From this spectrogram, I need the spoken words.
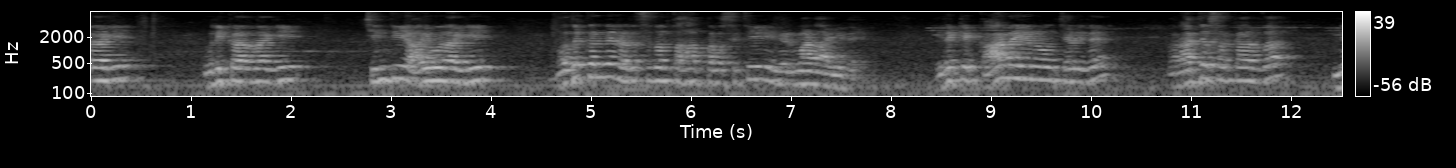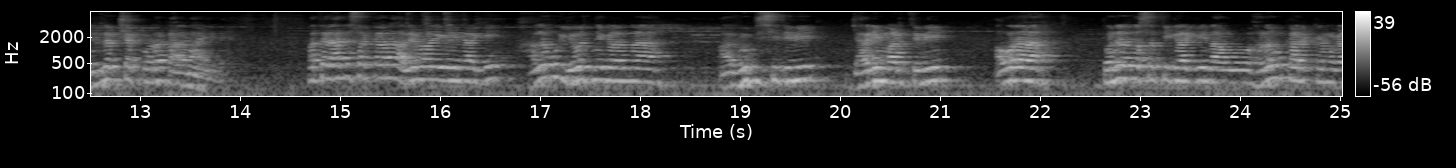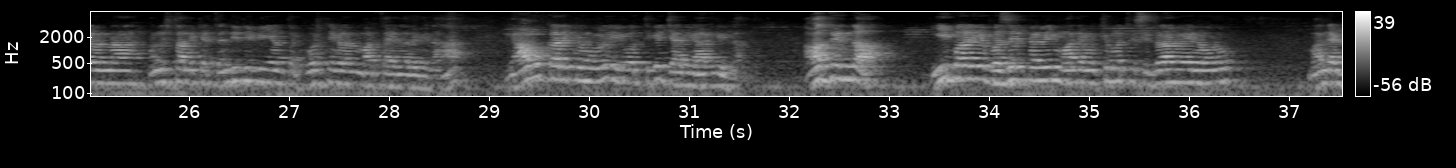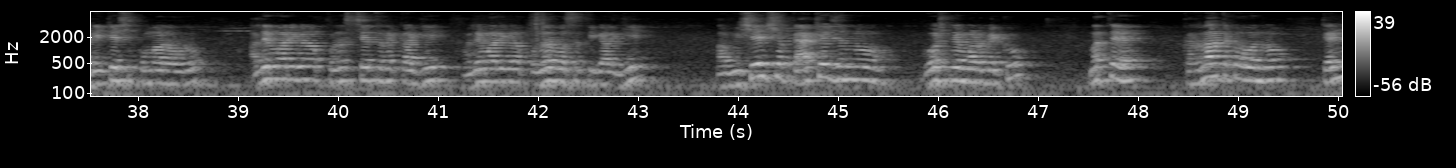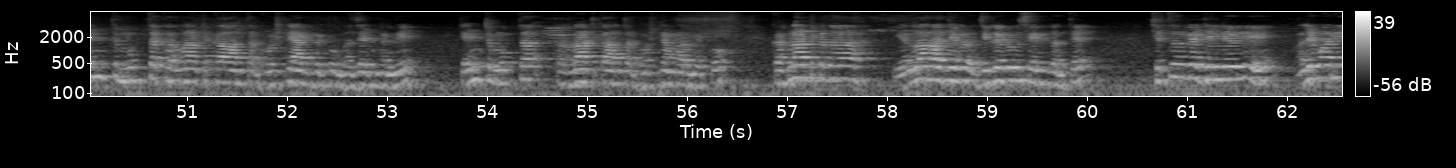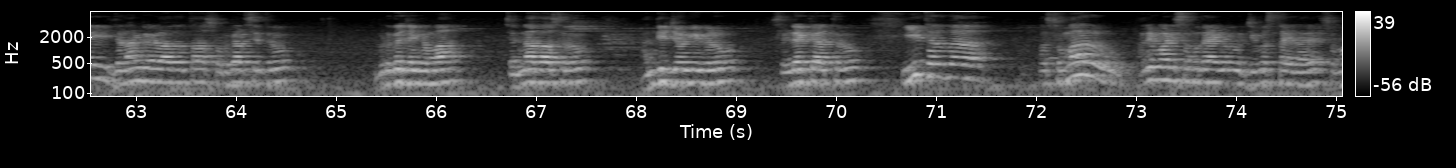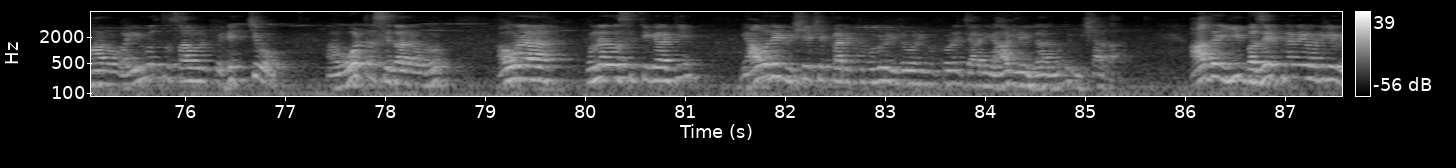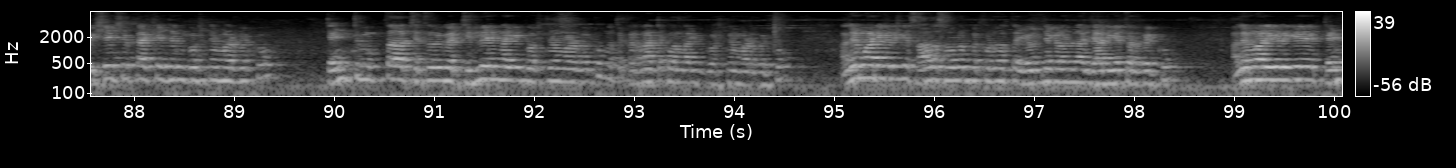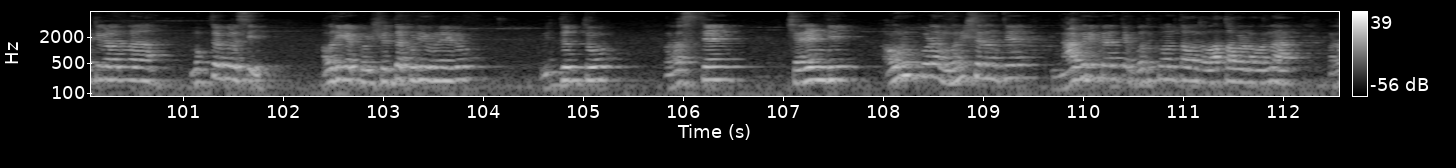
ಆಗಿ ಹುಲಿಕಾರರಾಗಿ ಚಿಂದಿ ಆಯುವರಾಗಿ ಬದುಕನ್ನೇ ನಡೆಸಿದಂತಹ ಪರಿಸ್ಥಿತಿ ನಿರ್ಮಾಣ ಆಗಿದೆ. ಇದಕ್ಕೆ ಕಾರಣ ಏನು ಅಂತ ಹೇಳಿದರೆ, ರಾಜ್ಯ ಸರ್ಕಾರದ ನಿರ್ಲಕ್ಷ್ಯ ಕೂಡ ಕಾರಣ ಆಗಿದೆ. ಮತ್ತು ರಾಜ್ಯ ಸರ್ಕಾರ ಅಲೆಮಾರಿಗಳಿಗಾಗಿ ಹಲವು ಯೋಜನೆಗಳನ್ನು ರೂಪಿಸಿದ್ದೀವಿ ಜಾರಿ ಮಾಡ್ತೀವಿ. ಅವರ ಪುನರ್ವಸತಿಗಾಗಿ ನಾವು ಹಲವು ಕಾರ್ಯಕ್ರಮಗಳನ್ನು ಅನುಷ್ಠಾನಕ್ಕೆ ತಂದಿದ್ದೀವಿ ಅಂತ ಘೋಷಣೆಗಳನ್ನು ಮಾಡ್ತಾ ಇದ್ದಾರೆ ವಿನಃ ಯಾವ ಕಾರ್ಯಕ್ರಮಗಳು ಇವತ್ತಿಗೆ ಜಾರಿ ಆಗಲಿಲ್ಲ. ಆದ್ದರಿಂದ ಈ ಬಾರಿಯ ಬಜೆಟ್ನಲ್ಲಿ ಮಾನ್ಯ ಮುಖ್ಯಮಂತ್ರಿ ಸಿದ್ದರಾಮಯ್ಯನವರು, ಮಾನ್ಯ ಡಿ ಕೆ ಶಿವಕುಮಾರ್ ಅವರು ಅಲೆಮಾರಿಗಳ ಪುನಶ್ಚೇತನಕ್ಕಾಗಿ ಅಲೆಮಾರಿಗಳ ಪುನರ್ವಸತಿಗಾಗಿ ಆ ವಿಶೇಷ ಪ್ಯಾಕೇಜನ್ನು ಘೋಷಣೆ ಮಾಡಬೇಕು. ಮತ್ತು ಕರ್ನಾಟಕವನ್ನು ಟೆಂಟ್ ಮುಕ್ತ ಕರ್ನಾಟಕ ಅಂತ ಘೋಷಣೆ ಆಗಬೇಕು ಬಜೆಟ್ನಲ್ಲಿ. ಟೆಂಟ್ ಮುಕ್ತ ಕರ್ನಾಟಕ ಅಂತ ಘೋಷಣೆ ಮಾಡಬೇಕು. ಕರ್ನಾಟಕದ ಎಲ್ಲ ರಾಜ್ಯಗಳು, ಜಿಲ್ಲೆಗಳು ಸೇರಿದಂತೆ ಚಿತ್ರದುರ್ಗ ಜಿಲ್ಲೆಯಲ್ಲಿ ಅಲೆಮಾರಿ ಜನಾಂಗಗಳಾದಂಥ ಸುಡ್ಗಾಡ್ಸಿದ್ರು ಜಂಗಮ್ಮ ಜಂಗಮ ಚೆನ್ನದಾಸರು, ಹಂದಿಜೋಗಿಗಳು, ಸೆಳ್ಳೆಕ್ಯಾತರು, ಈ ಥರದ ಸುಮಾರು ಅಲೆಮಾರಿ ಸಮುದಾಯಗಳು ಜೀವಿಸ್ತಾ ಇದ್ದಾರೆ. ಸುಮಾರು ಐವತ್ತು ಸಾವಿರಕ್ಕೂ ಹೆಚ್ಚು ವೋಟರ್ಸ್ ಇದ್ದಾರೆ ಅವರು. ಅವರ ಪುನರ್ವಸತಿಗಾಗಿ ಯಾವುದೇ ವಿಶೇಷ ಕಾರ್ಯಕ್ರಮಗಳು ಇದುವರೆಗೂ ಕೂಡ ಜಾರಿ ಆಗಲಿಲ್ಲ ಅನ್ನೋದು ವಿಷಾದ. ಆದರೆ ಈ ಬಜೆಟ್ನಲ್ಲಿ ಅವರಿಗೆ ವಿಶೇಷ ಪ್ಯಾಕೇಜನ್ನು ಘೋಷಣೆ ಮಾಡಬೇಕು. ಟೆಂಟ್ ಮುಕ್ತ ಚಿತ್ರದುರ್ಗ ಜಿಲ್ಲೆಯನ್ನಾಗಿ ಘೋಷಣೆ ಮಾಡಬೇಕು ಮತ್ತು ಕರ್ನಾಟಕವನ್ನಾಗಿ ಘೋಷಣೆ ಮಾಡಬೇಕು. ಅಲೆಮಾರಿಗಳಿಗೆ ಸಾಲ ಸೌಲಭ್ಯ ಕೊಡುವಂಥ ಯೋಜನೆಗಳನ್ನು ಜಾರಿಗೆ ತರಬೇಕು. ಅಲೆಮಾರಿಗಳಿಗೆ ಟೆಂಟ್ಗಳನ್ನು ಮುಕ್ತಗೊಳಿಸಿ ಅವರಿಗೆ ಶುದ್ಧ ಕುಡಿಯುವ ನೀರು, ವಿದ್ಯುತ್ತು, ರಸ್ತೆ, ಚರಂಡಿ, ಅವರು ಕೂಡ ಮನುಷ್ಯರಂತೆ, ನಾಗರಿಕರಂತೆ ಬದುಕುವಂಥ ಒಂದು ವಾತಾವರಣವನ್ನು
